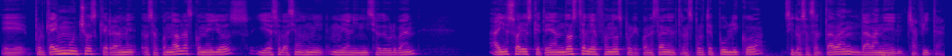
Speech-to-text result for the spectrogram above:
eh, porque hay muchos que realmente, o sea, cuando hablas con ellos, y eso lo hacíamos muy, muy al inicio de Urban, hay usuarios que tenían dos teléfonos porque cuando estaban en el transporte público, si los asaltaban, daban el chafita.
